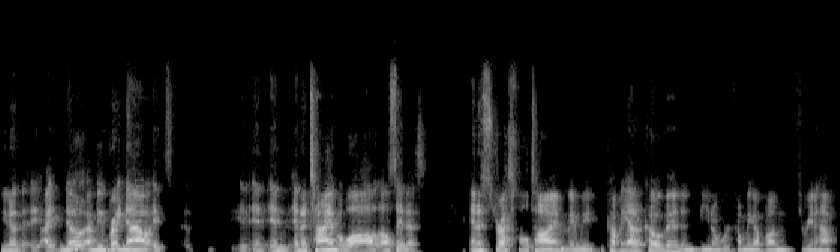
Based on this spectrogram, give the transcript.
you know, I know. I mean, right now it's in in in a time. Well, I'll I'll say this. In a stressful time, I mean, coming out of COVID, and you know, we're coming up on three and a half,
